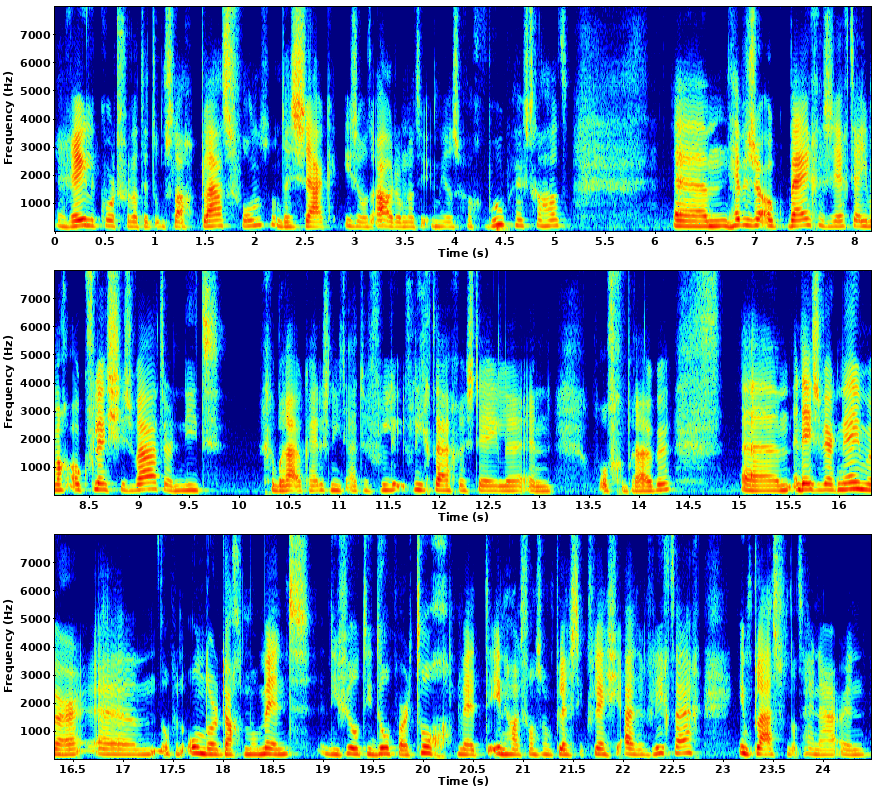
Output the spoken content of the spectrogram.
redelijk kort voordat dit ontslag plaatsvond, want deze zaak is al wat ouder omdat hij inmiddels hoger beroep heeft gehad, ehm, hebben ze er ook bij gezegd, ja, je mag ook flesjes water niet gebruiken. Hè, dus niet uit de vlie- vliegtuigen stelen en, of gebruiken. Ehm, en deze werknemer, ehm, op een ondoordacht moment, die vult die dopper toch met de inhoud van zo'n plastic flesje uit een vliegtuig. In plaats van dat hij naar een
